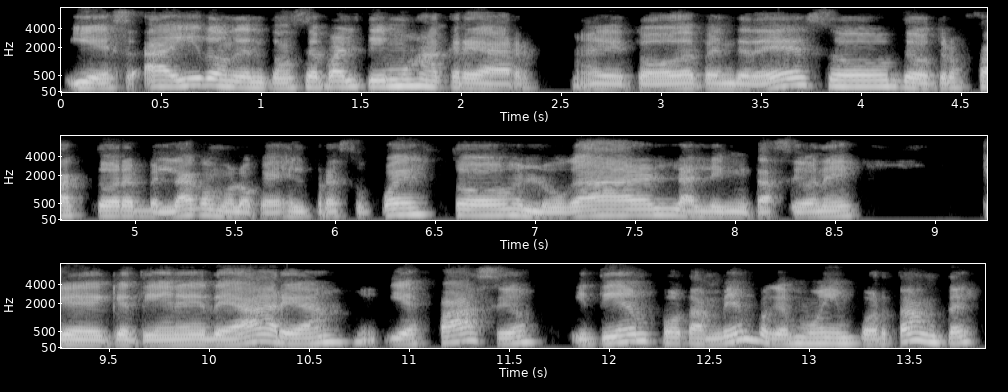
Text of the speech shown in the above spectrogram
Y es ahí donde entonces partimos a crear. Eh, todo depende de eso, de otros factores, ¿verdad? Como lo que es el presupuesto, el lugar, las limitaciones que, que tiene de área y espacio y tiempo también, porque es muy importante.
